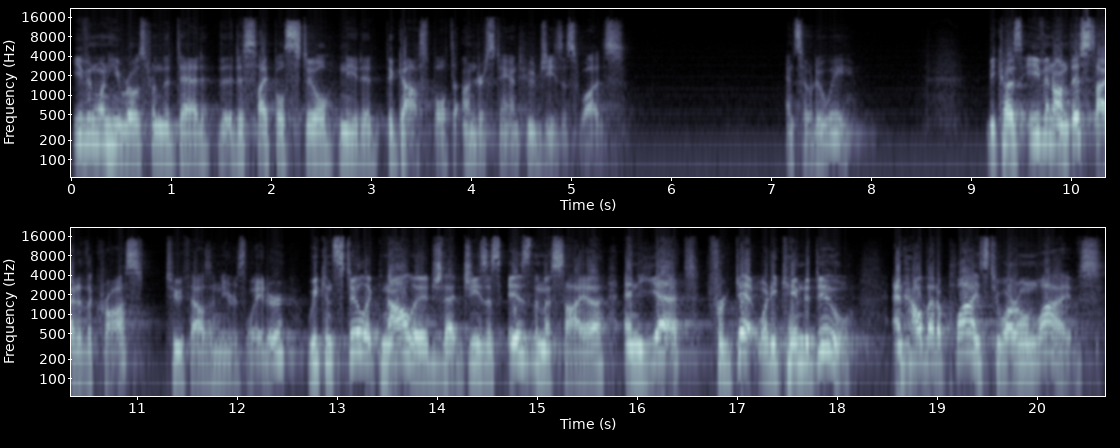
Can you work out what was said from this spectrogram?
Even when he rose from the dead, the disciples still needed the gospel to understand who Jesus was and so do we. Because even on this side of the cross, 2,000 years later, we can still acknowledge that Jesus is the Messiah and yet forget what he came to do and how that applies to our own lives.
